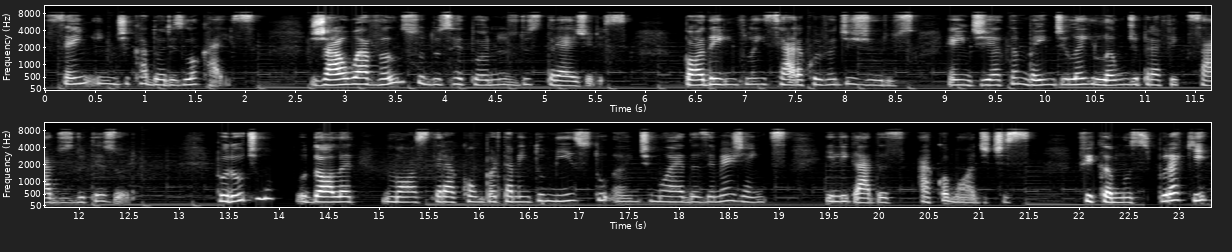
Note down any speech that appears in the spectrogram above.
sem indicadores locais. Já o avanço dos retornos dos treasuries podem influenciar a curva de juros, em dia também de leilão de prefixados do Tesouro. Por último, o dólar mostra comportamento misto ante moedas emergentes e ligadas a commodities. Ficamos por aqui.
